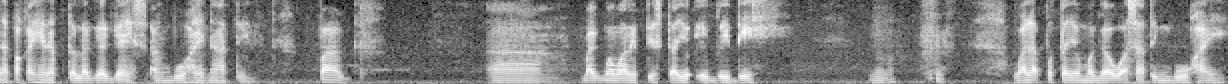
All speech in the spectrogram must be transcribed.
Napakahirap talaga guys ang buhay natin pag uh, magmamarites tayo everyday no? Wala po tayong magawa sa ating buhay.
